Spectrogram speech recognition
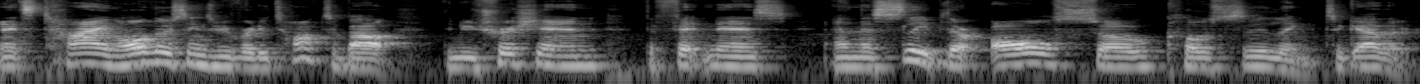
and it's tying all those things we've already talked about the nutrition, the fitness, and the sleep. They're all so closely linked together.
